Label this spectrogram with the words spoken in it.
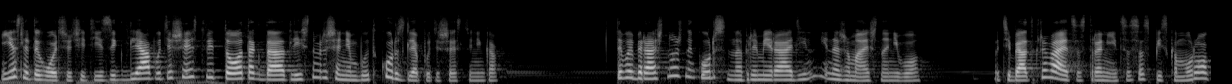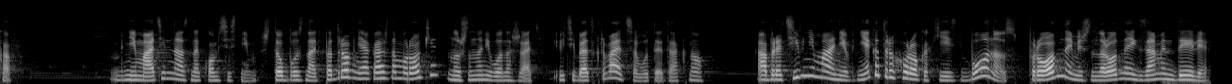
Если ты хочешь учить язык для путешествий, то тогда отличным решением будет курс для путешественников. Ты выбираешь нужный курс, например, А1, и нажимаешь на него. У тебя открывается страница со списком уроков. Внимательно ознакомься с ним. Чтобы узнать подробнее о каждом уроке, нужно на него нажать, и у тебя открывается вот это окно. Обрати внимание, в некоторых уроках есть бонус – пробный международный экзамен Дели.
